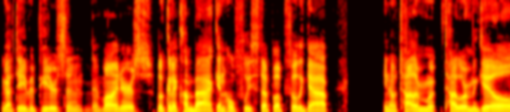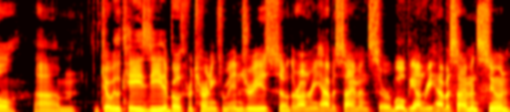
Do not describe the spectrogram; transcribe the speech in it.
We got David Peterson and the minors looking to come back and hopefully step up, fill the gap you know Tyler Tylor Megill, um, Joey Lucchesi. They're both returning from injuries, so they're on rehab assignments or will be on rehab assignments soon.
